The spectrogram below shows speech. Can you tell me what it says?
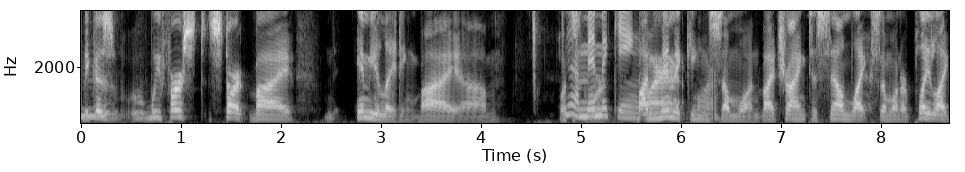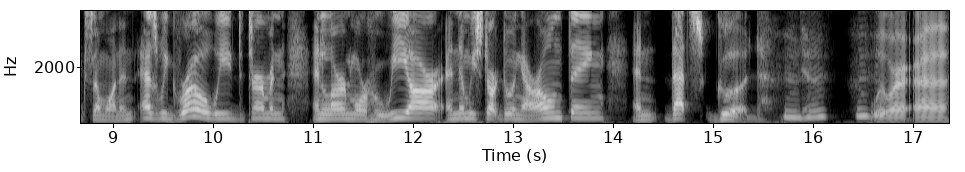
because we first start by emulating, by um, what's Yeah, the word? mimicking by or- mimicking or- someone, by trying to sound like someone or play like someone. And as we grow, we determine and learn more who we are, and then we start doing our own thing, and that's good. we were uh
